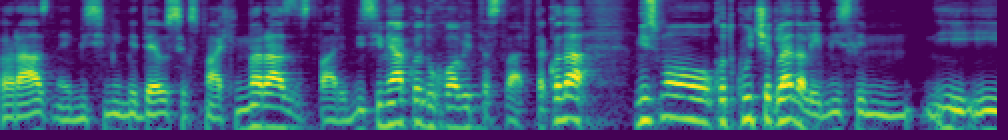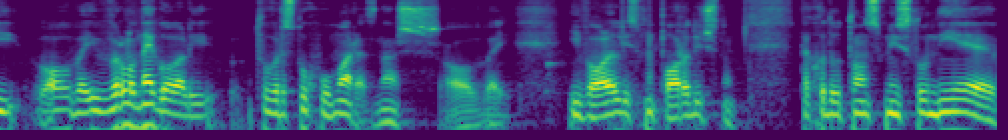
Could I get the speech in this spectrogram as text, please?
razne, mislim i Deus Ex Machina, ima razne stvari. Mislim, jako je duhovita stvar. Tako da, mi smo kod kuće gledali, mislim, i, i ovaj, vrlo negovali tu vrstu humora, znaš, ovaj, i voleli smo porodično. Tako da u tom smislu nije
